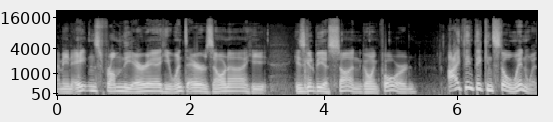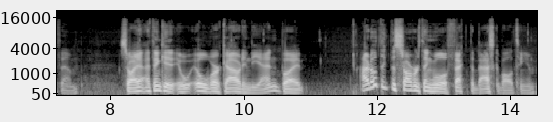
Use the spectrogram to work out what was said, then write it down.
I mean, Ayton's from the area. He went to Arizona. He he's going to be a Sun going forward. I think they can still win with him. So I, I think it, it will work out in the end. But I don't think the Sarver thing will affect the basketball team.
